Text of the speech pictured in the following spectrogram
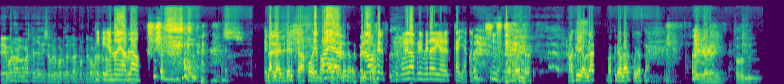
Eh, bueno, algo más que añadir sobre Borderlands, porque vamos Y a que yo no he hablado. La, la experta, joder, Me no pone la- La No, experta. me, me pone la primera y calla, coño. no has querido hablar. No has querido hablar, pues ya está. Venga, todo tuyo.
